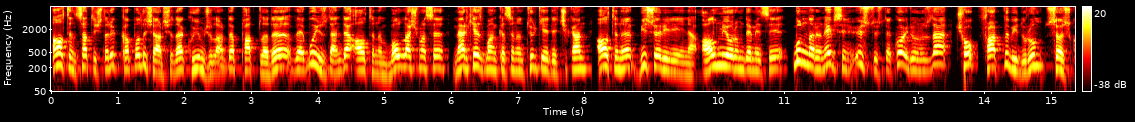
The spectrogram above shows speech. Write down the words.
altın satışları kapalı çarşıda, kuyumcularda patladı ve bu yüzden de altının bollaşması, Merkez Bankası'nın Türkiye'de çıkan altını bir süreliğine almıyorum demesi bunların hepsini üst üste koyduğunuzda çok farklı bir durum söz konusu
